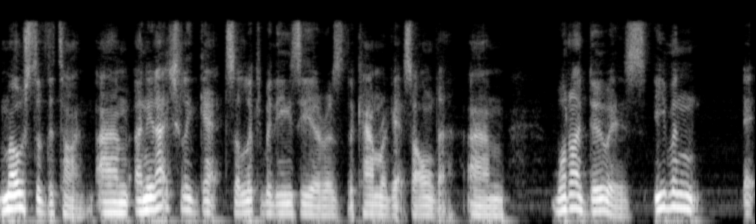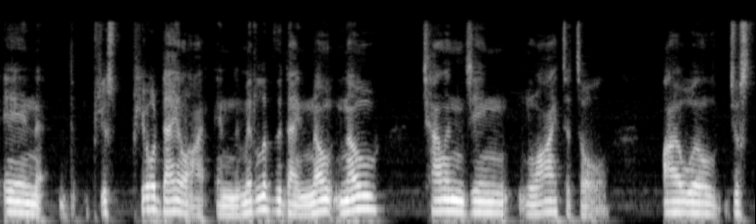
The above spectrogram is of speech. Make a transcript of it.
Most of the time, um, and it actually gets a little bit easier as the camera gets older. Um, what I do is even in just pure daylight in the middle of the day, no no challenging light at all, I will just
